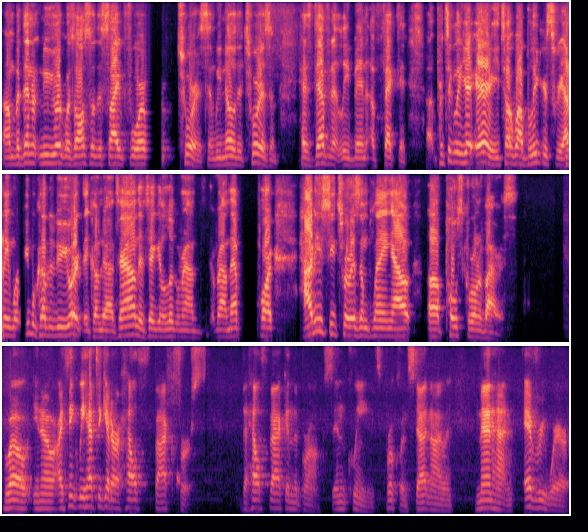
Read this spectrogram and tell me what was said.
Um, but then New York was also the site for tourists, and we know that tourism has definitely been affected, uh, particularly your area. You talk about Bleecker Street. I mean, when people come to New York, they come downtown. They're taking a look around around that part. How do you see tourism playing out uh, post coronavirus? Well, you know, I think we have to get our health back first. The health back in the Bronx, in Queens, Brooklyn, Staten Island, Manhattan, everywhere.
